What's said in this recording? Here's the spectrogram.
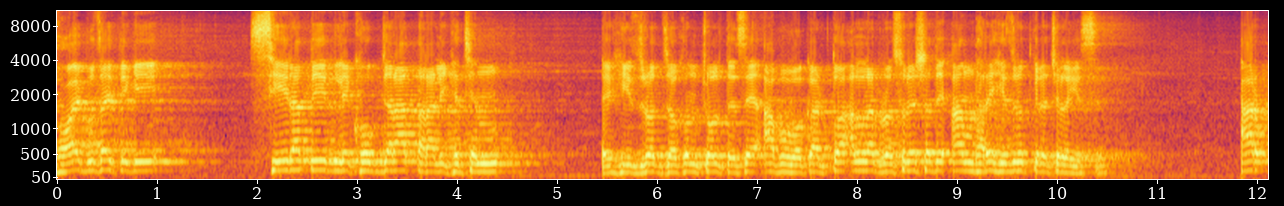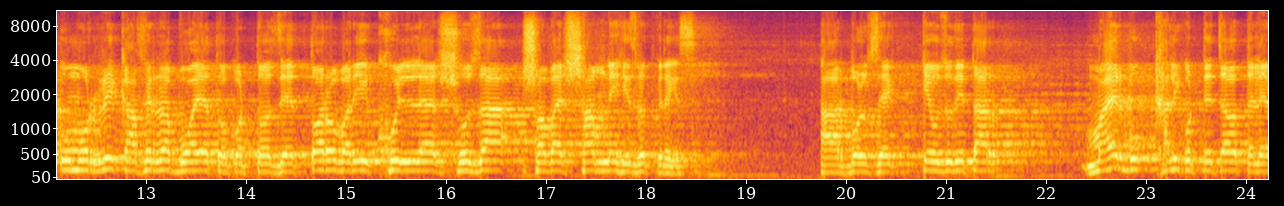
ভয় বুঝাইতে গিয়ে সেরাতের লেখক যারা, তারা লিখেছেন এই হিজরত যখন চলতেছে, আবু বকার তো আল্লাহর রসুলের সাথে আন্ধারে হিজরত করে চলে গেছে। আর উমর রে কাফেররা বয়াত করত যে, তরবারি খুললা সোজা সবার সামনে হিজরত করে গেছে। আর বলছে, কেউ যদি তার মায়ের বুক খালি করতে চাও, তাহলে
